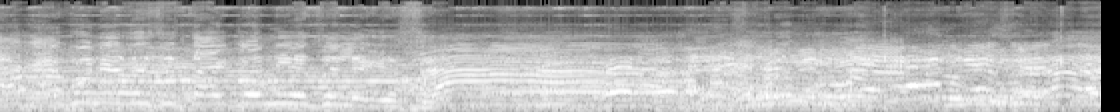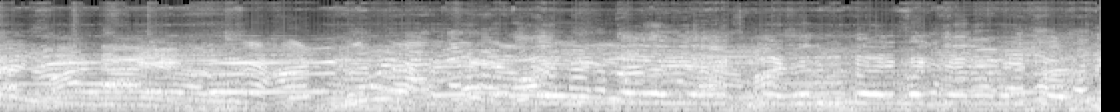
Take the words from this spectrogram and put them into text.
টাকা গুনে দিয়েছি তাই করে নিয়ে চলে গেছে। ওই এক মাসের ভিতরে এই ব্যক্তির আমি চলছি।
